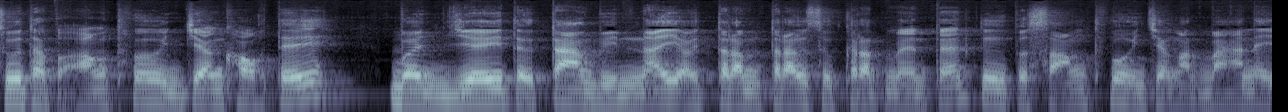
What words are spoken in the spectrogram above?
សួរថាព្រះអង្គធ្វើអញ្ចឹងខុសទេបើនិយាយទៅតាមវិន័យឲ្យត្រឹមត្រូវសុក្រិតមែនតើគឺប្រសង់ធ្វើអញ្ចឹងអត់បានទេ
